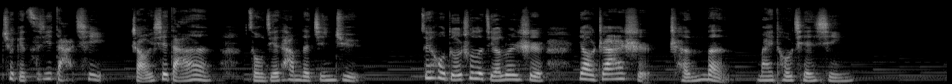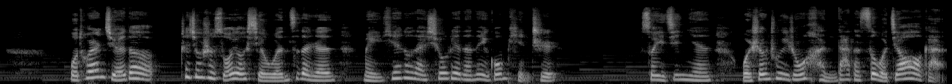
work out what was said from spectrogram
去给自己打气，找一些答案，总结他们的金句，最后得出的结论是要扎实、沉稳、埋头前行。我突然觉得。这就是所有写文字的人每天都在修炼的内功品质，所以今年我生出一种很大的自我骄傲感，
